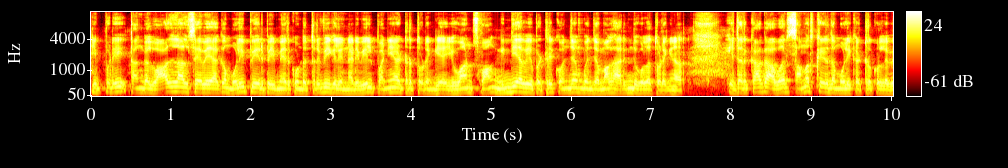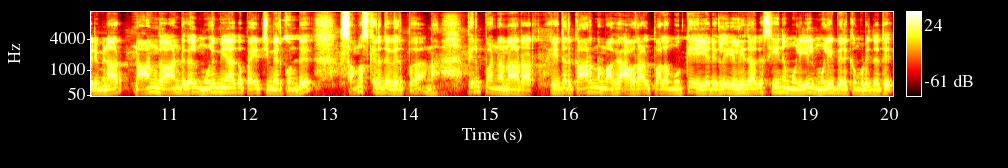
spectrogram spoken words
இப்படி தங்கள் வாழ்நாள் சேவையாக மொழிபெயர்ப்பை மேற்கொண்ட துறவிகளின் நடுவில் பணியாற்றத் தொடங்கிய யுவான் ஸ்வாங் இந்தியாவை பற்றி கொஞ்சம் கொஞ்சமாக அறிந்து கொள்ளத் தொடங்கினார். இதற்காக அவர் சமஸ்கிருத மொழி கற்றுக்கொள்ள விரும்பினார். நான்கு ஆண்டுகள் முழுமையாக பயிற்சி மேற்கொண்டு சமஸ்கிருத விற்ப விற்பனரானார் இதன் காரணமாக அவரால் பல முக்கிய ஏடுகளை எளிதாக சீன மொழியில் மொழிபெயர்க்க முடிந்தது.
